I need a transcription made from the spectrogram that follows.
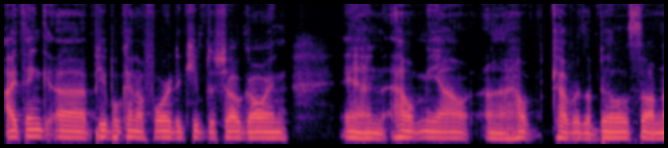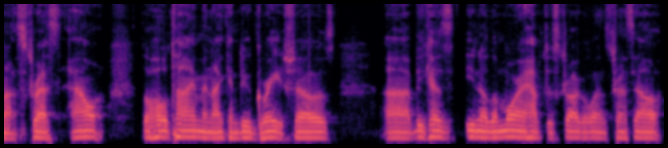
I think uh, people can afford to keep the show going and help me out, uh, help cover the bills, so I'm not stressed out the whole time, and I can do great shows. Uh, because you know, the more I have to struggle and stress out,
